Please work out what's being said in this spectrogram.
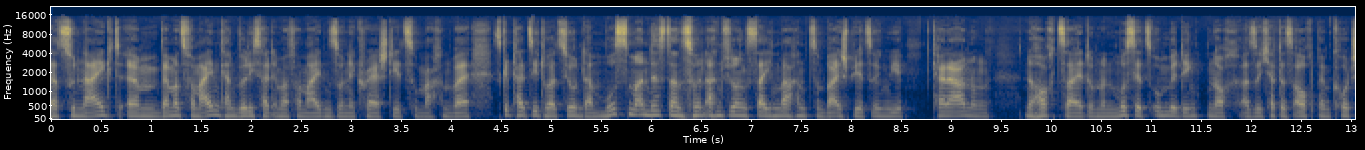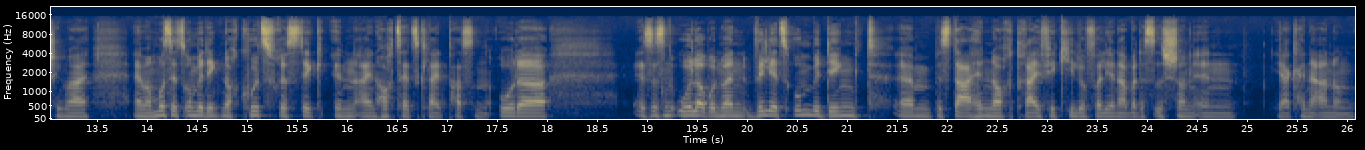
dazu neigt, ähm, wenn man es vermeiden kann, würde ich es halt immer vermeiden, so eine Crash-Diät zu machen, weil es gibt halt Situationen, da muss man das dann so in Anführungszeichen machen, zum Beispiel jetzt irgendwie, keine Ahnung, eine Hochzeit und man muss jetzt unbedingt noch, also ich hatte es auch beim Coaching mal, äh, man muss jetzt unbedingt noch kurzfristig in ein Hochzeitskleid passen oder es ist ein Urlaub und man will jetzt unbedingt ähm, bis dahin noch drei, vier Kilo verlieren, aber das ist schon in, ja, keine Ahnung,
